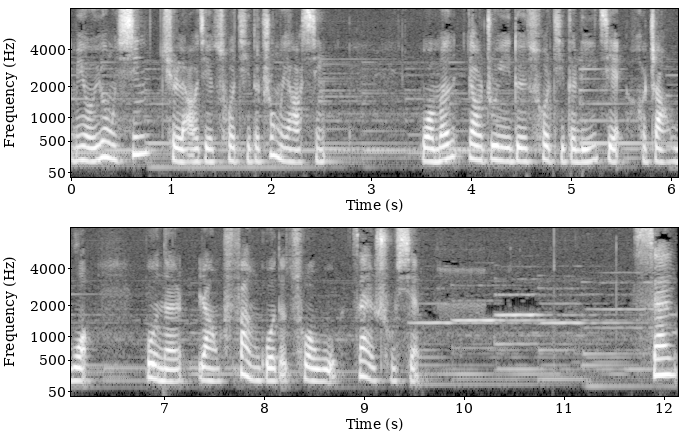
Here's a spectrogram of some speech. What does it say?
没有用心去了解错题的重要性，我们要注意对错题的理解和掌握，不能让犯过的错误再出现。三，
